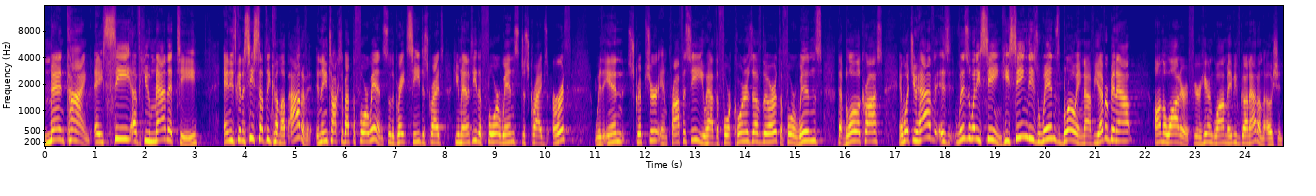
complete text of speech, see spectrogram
mankind, a sea of humanity and he's going to see something come up out of it. And then he talks about the four winds. So the great sea describes humanity, the four winds describes earth. Within scripture and prophecy, you have the four corners of the earth, the four winds that blow across. And what you have is this is what he's seeing. He's seeing these winds blowing. Now, if you've ever been out on the water, if you're here in Guam, maybe you've gone out on the ocean.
